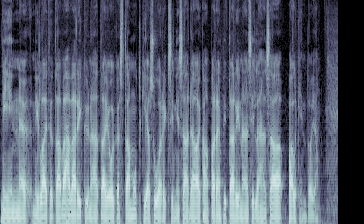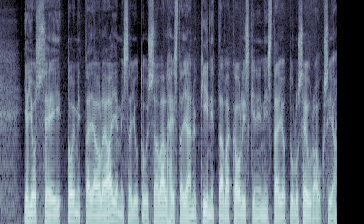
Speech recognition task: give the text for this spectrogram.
niin, niin laitetaan vähän värikynää tai oikeastaan mutkia suoriksi, niin saadaan aikaan parempi tarina ja sillä hän saa palkintoja. Ja jos ei toimittaja ole aiemmissa jutuissa valheista jäänyt kiinni tai vaikka olisikin, niin niistä ei ole tullut seurauksia,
